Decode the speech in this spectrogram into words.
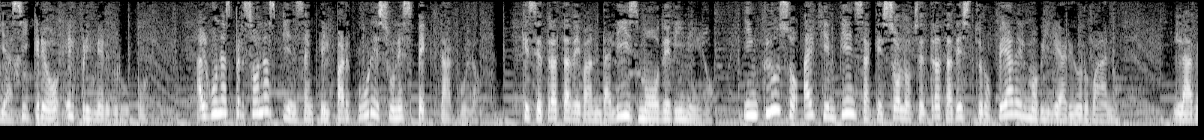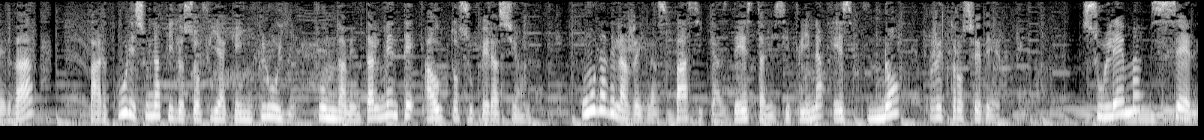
y así creó el primer grupo. Algunas personas piensan que el parkour es un espectáculo, que se trata de vandalismo o de dinero. Incluso hay quien piensa que solo se trata de estropear el mobiliario urbano. La verdad, parkour es una filosofía que incluye fundamentalmente autosuperación. Una de las reglas básicas de esta disciplina es no retroceder. Su lema, ser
